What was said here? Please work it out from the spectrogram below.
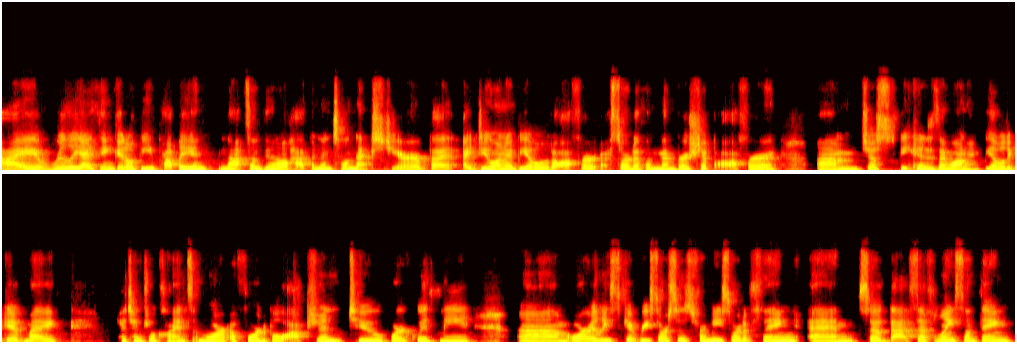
I really, I think it'll be probably not something that'll happen until next year, but I do want to be able to offer sort of a membership offer, um, just because I want to be able to give my potential clients a more affordable option to work with me, um, or at least get resources from me, sort of thing. And so that's definitely something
